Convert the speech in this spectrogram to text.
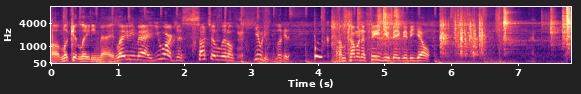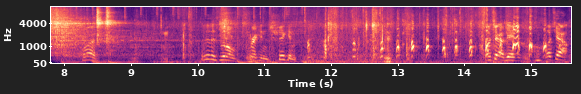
oh, look at Lady May. Lady May, you are just such a little cutie. Look at it. Boink. I'm coming to feed you, big baby girl. Come on. Look at this little freaking chicken. Watch out, David. Watch out.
